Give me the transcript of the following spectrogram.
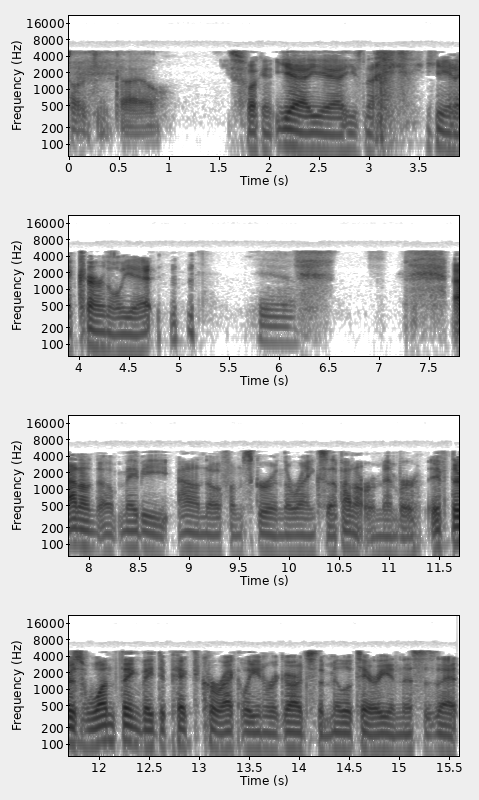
Sergeant Guile. He's fucking yeah, yeah, he's not he ain't a colonel yet. Yeah. I don't know. Maybe I don't know if I'm screwing the ranks up. I don't remember. If there's one thing they depict correctly in regards to the military in this is that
